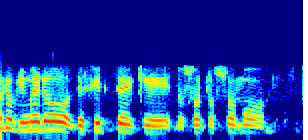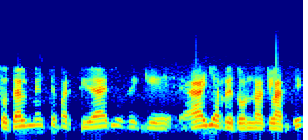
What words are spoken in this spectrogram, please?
Bueno, primero decirte que nosotros somos totalmente partidarios de que haya retorno a clase.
